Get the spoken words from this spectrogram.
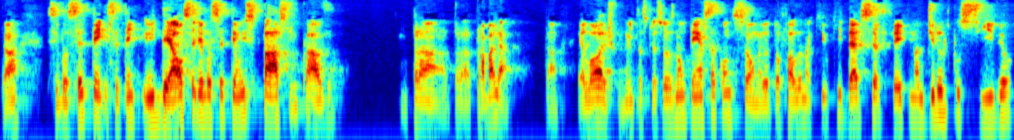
tá? Se você tem, você tem, o ideal seria você ter um espaço em casa para trabalhar. Tá? É lógico, muitas pessoas não têm essa condição, mas eu estou falando aqui o que deve ser feito na medida do possível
